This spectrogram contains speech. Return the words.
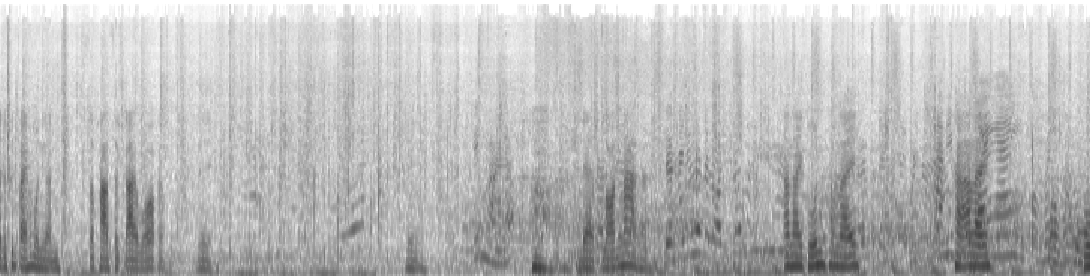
เราจะขึ้นไปข้างบนกันสะพานสกายวอล์กครับ นี่ นี่รีบมาแล้ว แดดร้อนมากอะเดินไปเรื่อยๆไปรอที่รถอะไรคุณทำอะไร หาอะไรไงผมไม่เจอโอ้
